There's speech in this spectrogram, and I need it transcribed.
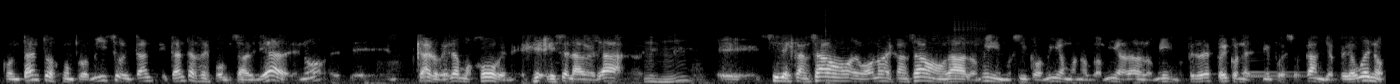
con tantos compromisos y, tantas responsabilidades, ¿no? Este, claro, éramos jóvenes, esa es la verdad. Eh, si descansábamos o no descansábamos, daba lo mismo, si comíamos o no comíamos, daba lo mismo, pero después con el tiempo eso cambia. Pero bueno,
